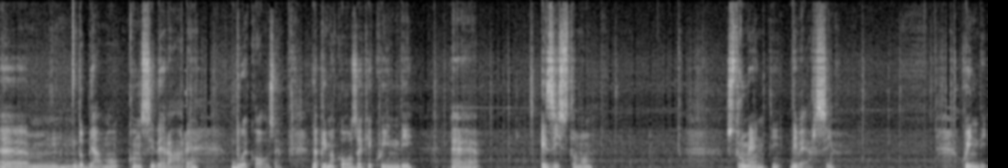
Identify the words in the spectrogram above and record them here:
Um, dobbiamo considerare due cose. La prima cosa è che quindi eh, esistono strumenti diversi. Quindi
